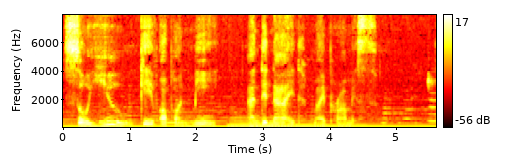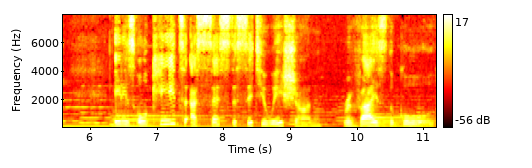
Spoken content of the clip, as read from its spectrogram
So you gave up on me and denied my promise. It is okay to assess the situation, revise the goal,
